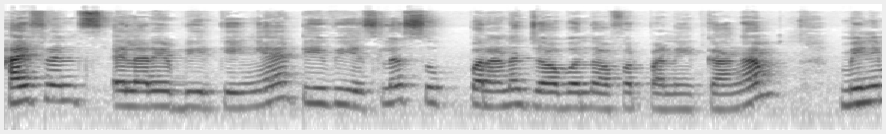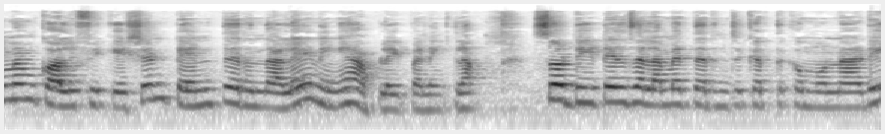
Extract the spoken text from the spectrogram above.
ஹாய் ஃப்ரெண்ட்ஸ் எல்லாரும் எப்படி இருக்கீங்க? டிவிஎஸ்ல சூப்பரான ஜாப் வந்து ஆஃபர் பண்ணியிருக்காங்க. மினிமம் குவாலிஃபிகேஷன் டென்த் இருந்தாலே நீங்கள் அப்ளை பண்ணிக்கலாம். ஸோ டீட்டெயில்ஸ் எல்லாமே தெரிஞ்சுக்கிறதுக்கு முன்னாடி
